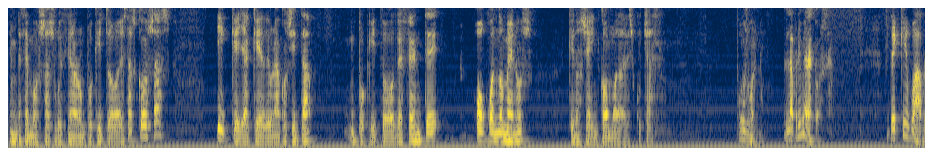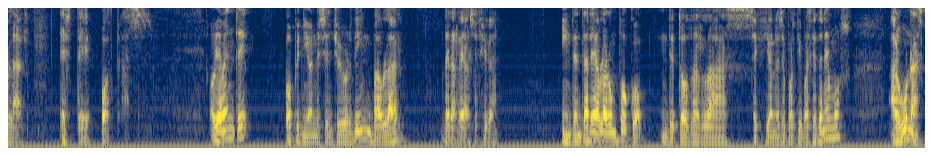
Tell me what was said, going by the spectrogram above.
empecemos a solucionar un poquito estas cosas y que ya quede una cosita un poquito decente o cuando menos que no sea incómoda de escuchar. Pues bueno, la primera cosa, ¿de qué va a hablar este podcast? Obviamente, Opiniones en Chururdín va a hablar de la Real Sociedad. Intentaré hablar un poco de todas las secciones deportivas que tenemos, algunas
